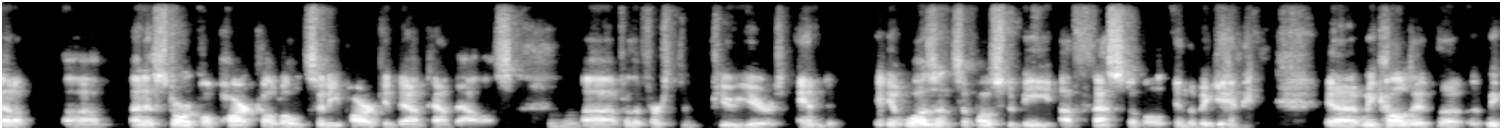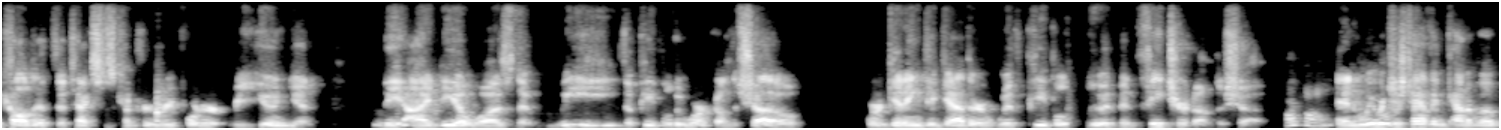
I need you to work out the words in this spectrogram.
at a uh, an historical park called Old City Park in downtown Dallas mm-hmm. uh, for the first few years, and it wasn't supposed to be a festival in the beginning. Uh, we called it the we called it the Texas Country Reporter Reunion. The mm-hmm. idea was that we, the people who work on the show, were getting together with people who had been featured on the show. Okay. And we were just having kind of a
